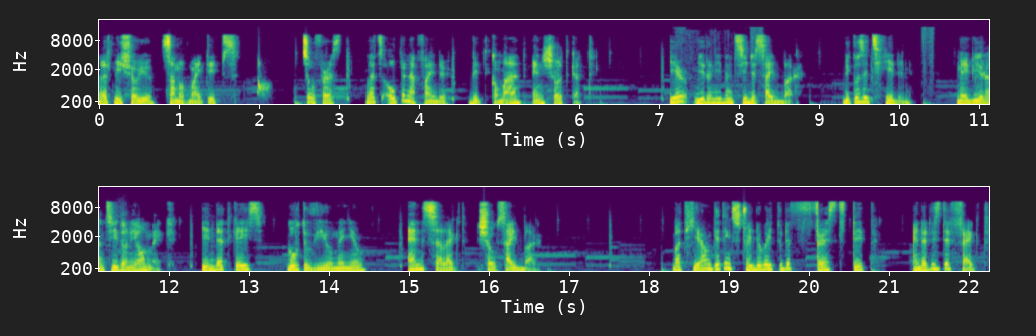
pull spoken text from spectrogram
Let me show you some of my tips. So first, let's open up Finder with Command N Shortcut. Here you don't even see the sidebar, because it's hidden. Maybe you don't see it on your Mac. In that case, go to View menu and select Show Sidebar. But here I'm getting straight away to the first tip, and that is the fact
